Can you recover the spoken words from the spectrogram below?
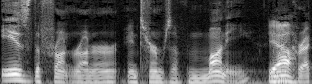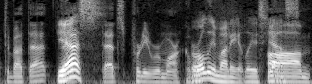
is the front runner in terms of money. Am Yeah. Correct about that? Yes. That's, that's pretty remarkable. Early money, at least. Yes. Um,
